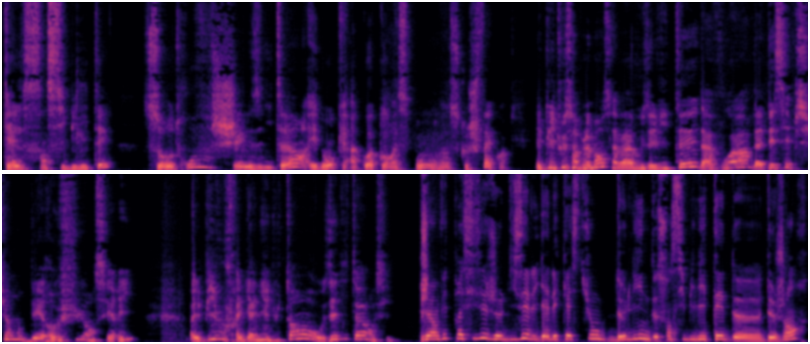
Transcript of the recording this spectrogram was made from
quelle sensibilité se retrouve chez les éditeurs, et donc à quoi correspond euh, ce que je fais. Et puis tout simplement, ça va vous éviter d'avoir la déception des refus en série. Et puis vous ferez gagner du temps aux éditeurs aussi. J'ai envie de préciser, je le disais, il y a les questions de ligne, de sensibilité, de, de genre.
